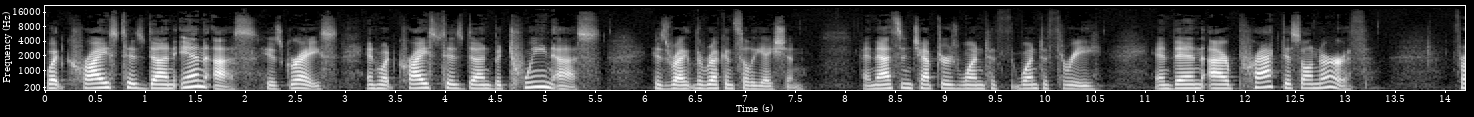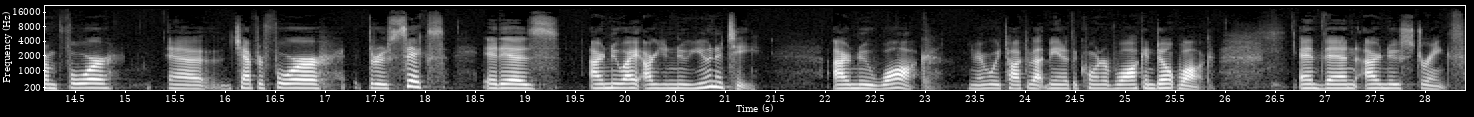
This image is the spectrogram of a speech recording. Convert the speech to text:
what Christ has done in us, His grace, and what Christ has done between us, His re- the reconciliation. And that's in chapters 1 to, 1 to 3. And then our practice on earth from 4 uh, chapter 4 through 6, it is our new, our new unity, our new walk. Remember, we talked about being at the corner of walk and don't walk. And then our new strength.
